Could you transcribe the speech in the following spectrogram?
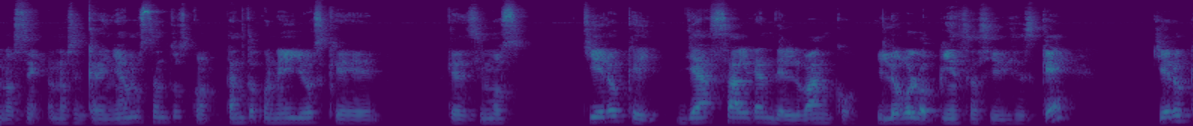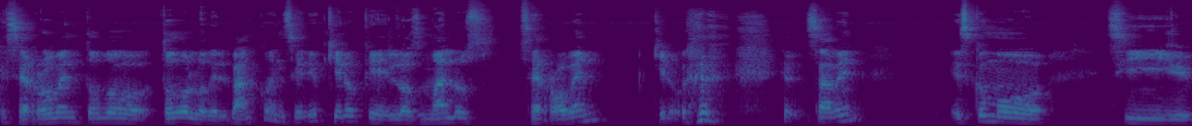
nos, encariñamos tanto con ellos que decimos, quiero que ya salgan del banco. Y luego lo piensas y dices, ¿qué? Quiero que se roben todo, todo lo del banco, ¿en serio? Quiero que los malos se roben. Quiero, ¿saben? Es como si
